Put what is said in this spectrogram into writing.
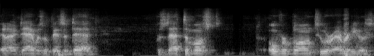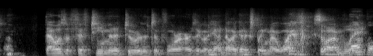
and my dad was with me i said dad. Was that the most overblown tour ever? He goes that was a 15 minute tour that took four hours. I go, yeah, no, I got to explain to my wife. so I'm late.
